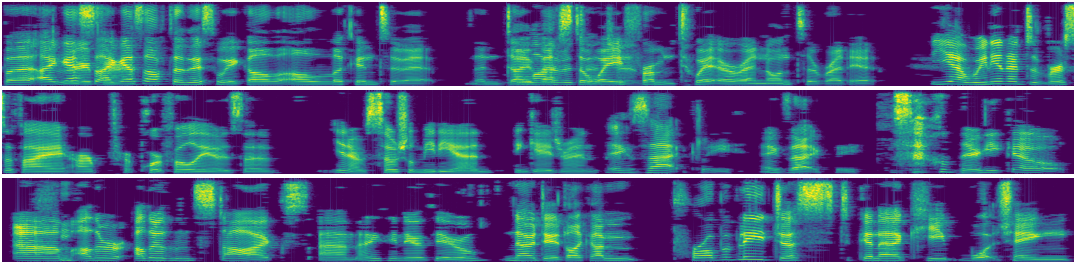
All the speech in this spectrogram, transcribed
but I guess I guess after this week I'll I'll look into it and divest away from Twitter and onto Reddit. Yeah, we need to diversify our p- portfolios of you know social media engagement. Exactly, exactly. So there you go. Um, other other than stocks, um, anything new with you? No, dude. Like I'm probably just gonna keep watching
